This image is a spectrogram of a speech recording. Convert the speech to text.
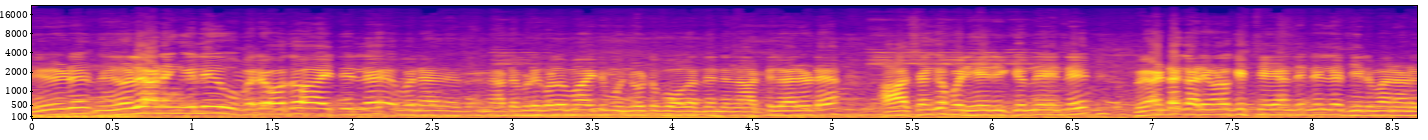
നീട് നീളുകയാണെങ്കിൽ ഉപരോധമായിട്ടുള്ള പിന്നെ നടപടികളുമായിട്ട് മുന്നോട്ട് പോകാൻ തന്നെ. നാട്ടുകാരുടെ ആശങ്ക പരിഹരിക്കുന്നതിന് വേണ്ട കാര്യങ്ങളൊക്കെ ചെയ്യാൻ തന്നെയുള്ള തീരുമാനമാണ്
